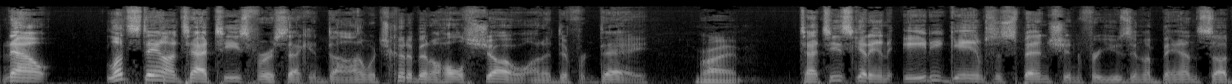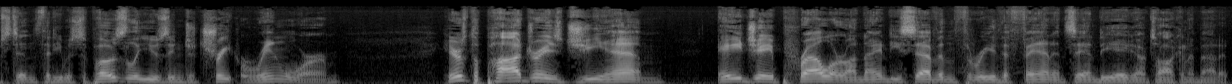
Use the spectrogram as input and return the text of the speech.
Now, let's stay on Tatis for a second, Don, which could have been a whole show on a different day. Right. Tatis getting an 80 game suspension for using a banned substance that he was supposedly using to treat ringworm. Here's the Padres GM, AJ Preller, on 97.3 The Fan in San Diego, talking about it.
